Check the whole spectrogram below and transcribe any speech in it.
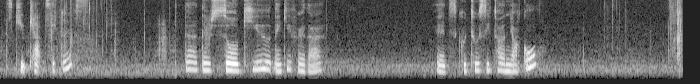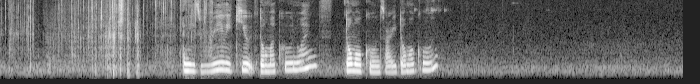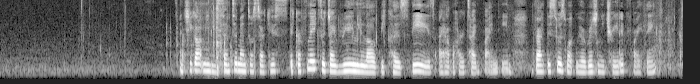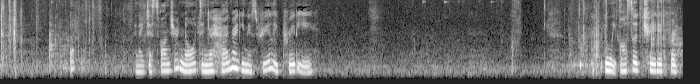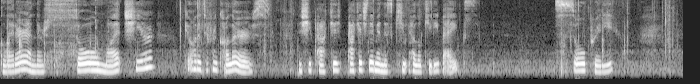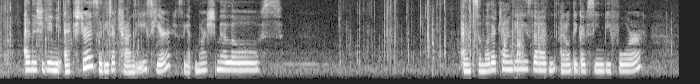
It's cute cat stickers. Look at that, they're so cute. Thank you for that. It's Kutusita Nyanko. And these really cute Domakun ones. Domokun, sorry, Domokun. And she got me these Sentimental Circus sticker flakes, which I really love because these I have a hard time finding. In fact, this was what we originally traded for, I think. And I just found your notes, and your handwriting is really pretty. And we also traded for glitter, and there's so much here. Look at all the different colors. And she packaged, packaged them in this cute Hello Kitty bags. so pretty. And then she gave me extras. So these are candies here. So you got marshmallows. And some other candies that I've, I don't think I've seen before.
